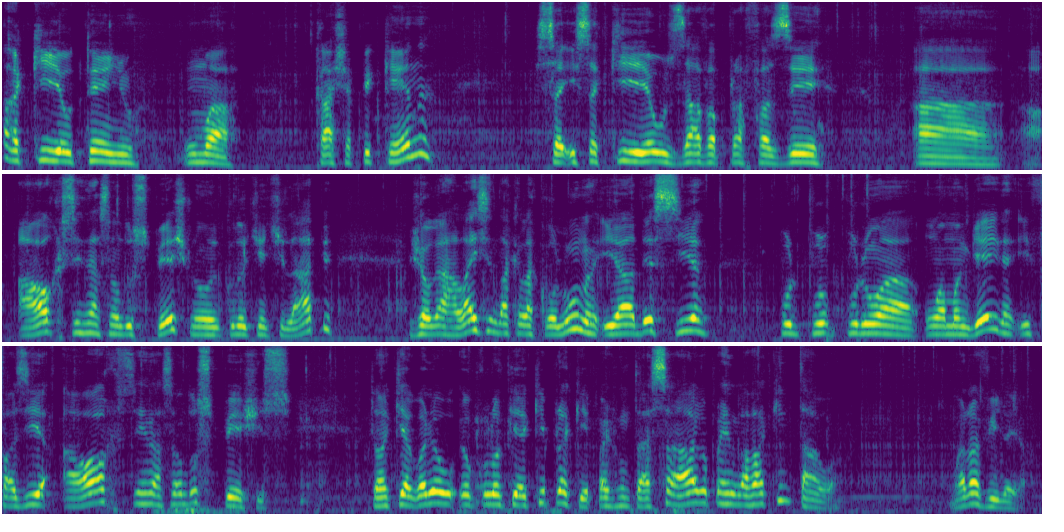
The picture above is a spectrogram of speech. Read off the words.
Aqui eu tenho uma caixa pequena. Isso, aqui eu usava para fazer a, a, oxigenação dos peixes, quando, quando eu tinha tilápia. Jogava lá em cima daquela coluna e ela descia por, por, por uma, uma mangueira e fazia a oxigenação dos peixes. Então aqui agora eu, eu coloquei aqui para quê? Para juntar essa água para lavar quintal, ó. Maravilha aí, ó.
